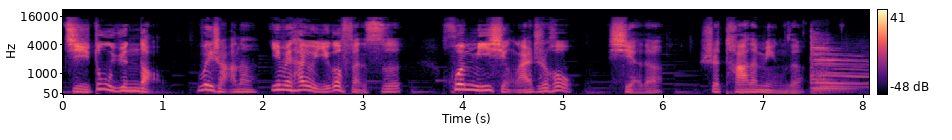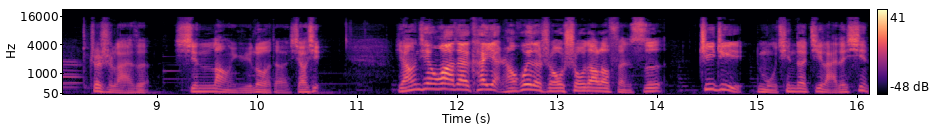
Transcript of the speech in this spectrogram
几度晕倒，为啥呢？因为他有一个粉丝昏迷醒来之后写的是他的名字。这是来自新浪娱乐的消息。杨千嬅在开演唱会的时候收到了粉丝 G G 母亲的寄来的信，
